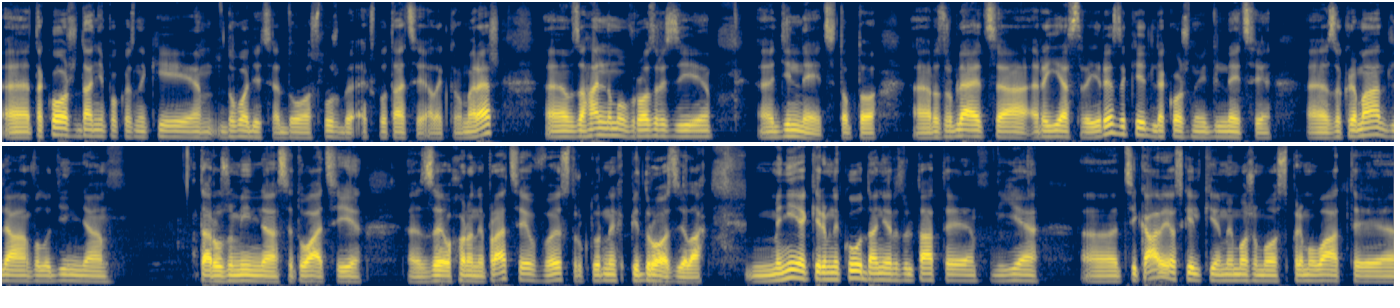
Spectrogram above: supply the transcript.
Е, Також дані показники доводяться до служби експлуатації електромереж е, в загальному в розрізі е, дільниць. Тобто е, розробляються реєстри і ризики для кожної дільниці, е, зокрема для володіння та розуміння ситуації е, з охорони праці в структурних підрозділах. Мені, як керівнику, дані результати є е, цікаві, оскільки ми можемо спрямувати е,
